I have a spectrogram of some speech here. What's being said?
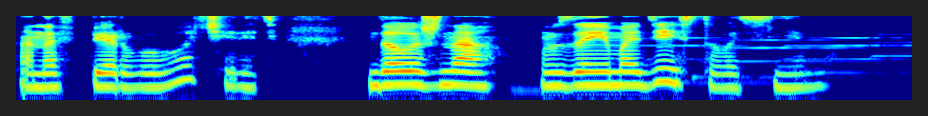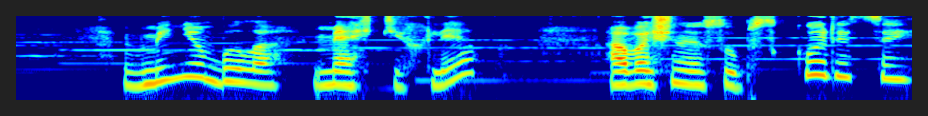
она в первую очередь должна взаимодействовать с ним. В меню было мягкий хлеб, овощной суп с курицей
